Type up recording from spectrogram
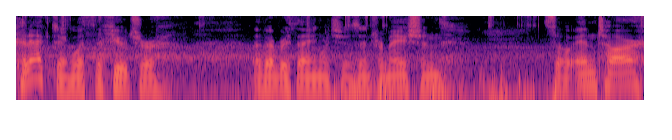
connecting with the future of everything, which is information. So, Entar,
